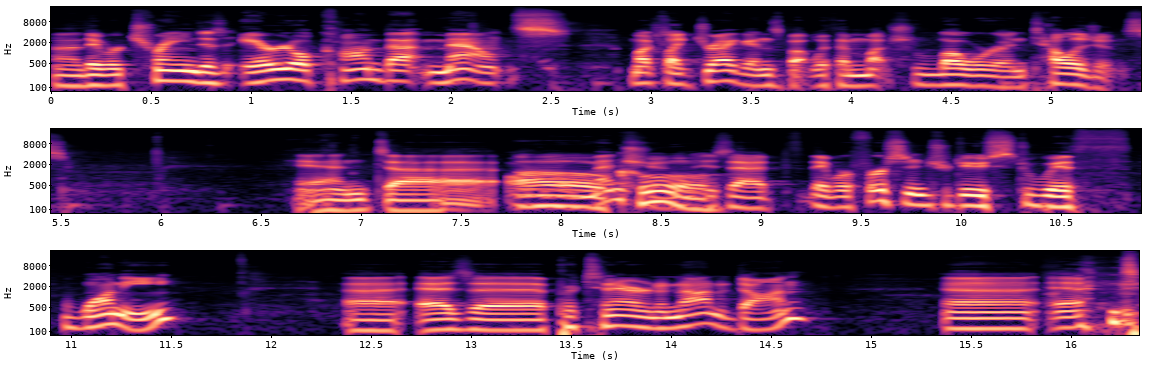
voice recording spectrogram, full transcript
Uh, they were trained as aerial combat mounts, much like dragons, but with a much lower intelligence. And uh, honorable Oh, mention cool. is that they were first introduced with Wani uh, as a Pteranodon, uh, and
